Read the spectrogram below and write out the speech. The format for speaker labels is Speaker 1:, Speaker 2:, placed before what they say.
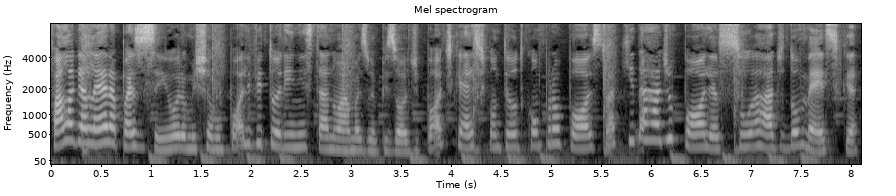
Speaker 1: Fala galera, paz do Senhor, eu me chamo Poli Vitorino e está no ar mais um episódio de podcast conteúdo com propósito aqui da Rádio Poli, a sua rádio doméstica.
